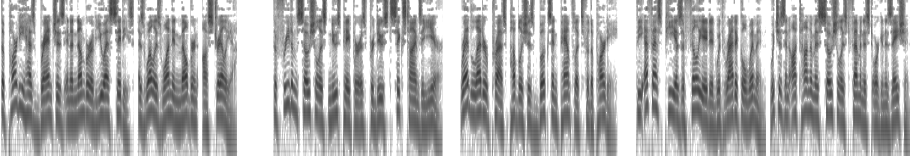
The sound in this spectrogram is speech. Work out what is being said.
The party has branches in a number of U.S. cities, as well as one in Melbourne, Australia. The Freedom Socialist newspaper is produced six times a year. Red Letter Press publishes books and pamphlets for the party. The FSP is affiliated with Radical Women, which is an autonomous socialist feminist organization.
